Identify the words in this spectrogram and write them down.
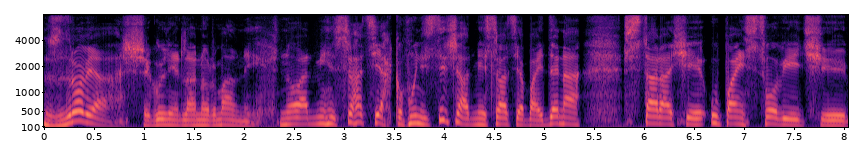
Zdrowia, szczególnie dla normalnych. No, administracja, komunistyczna administracja Bidena stara się upaństwowić y,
